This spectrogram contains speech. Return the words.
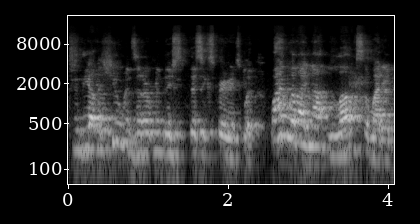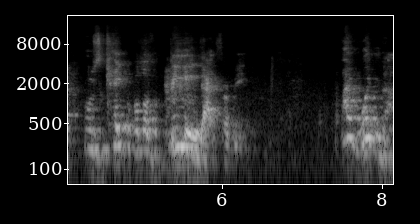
to the other humans that I'm in this, this experience with. Why would I not love somebody who's capable of being that for me? Why wouldn't I?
